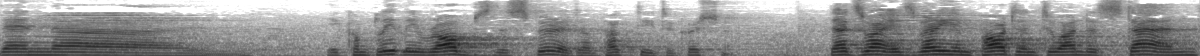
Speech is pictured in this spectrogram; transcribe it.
then uh, it completely robs the spirit of bhakti to Krishna. That's why it's very important to understand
